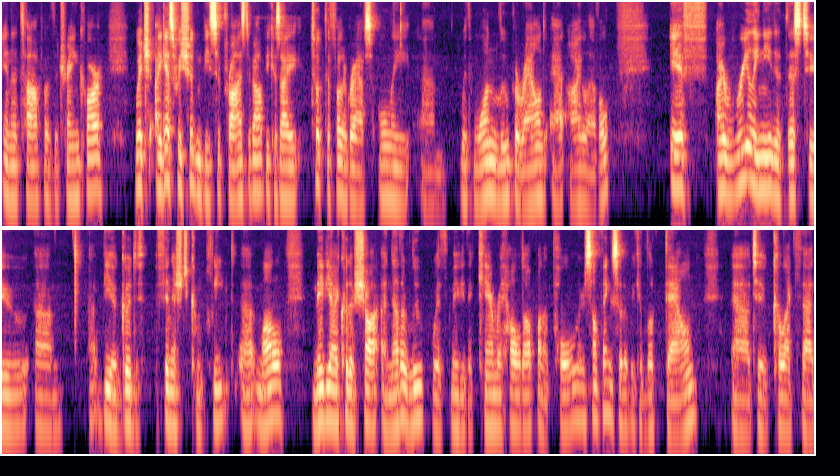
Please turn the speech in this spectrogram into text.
in the top of the train car, which I guess we shouldn't be surprised about because I took the photographs only um, with one loop around at eye level. If I really needed this to um, uh, be a good finished complete uh, model, maybe I could have shot another loop with maybe the camera held up on a pole or something so that we could look down uh, to collect that,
